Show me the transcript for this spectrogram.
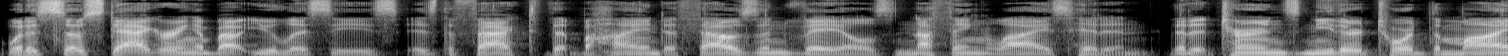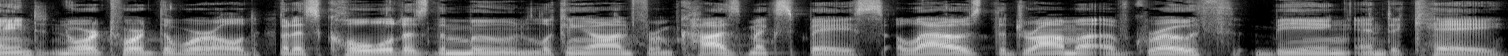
What is so staggering about Ulysses is the fact that behind a thousand veils nothing lies hidden, that it turns neither toward the mind nor toward the world, but as cold as the moon looking on from cosmic space allows the drama of growth, being, and decay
